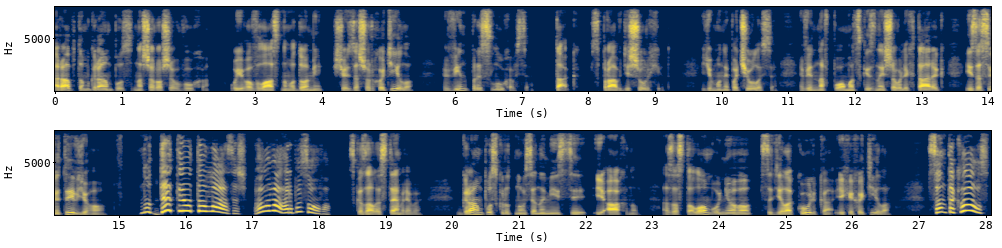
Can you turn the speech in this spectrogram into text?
Раптом Грампус нашорошив вуха. У його власному домі щось зашурхотіло. Він прислухався. Так, справді шурхіт. Йому не почулося. Він навпомацки знайшов ліхтарик і засвітив його. Ну, де ти ото лазиш, голова гарбузова? сказали з темряви. Грампус крутнувся на місці і ахнув. За столом у нього сиділа кулька і хихотіла. Санта Клаус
